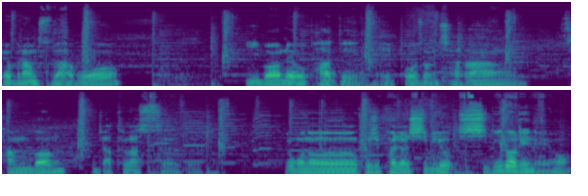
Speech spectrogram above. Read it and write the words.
에브람스하고 2번 레오파드 A4 전차랑 3번 이제 아틀라스 요거는 98년 12월, 11월이네요.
